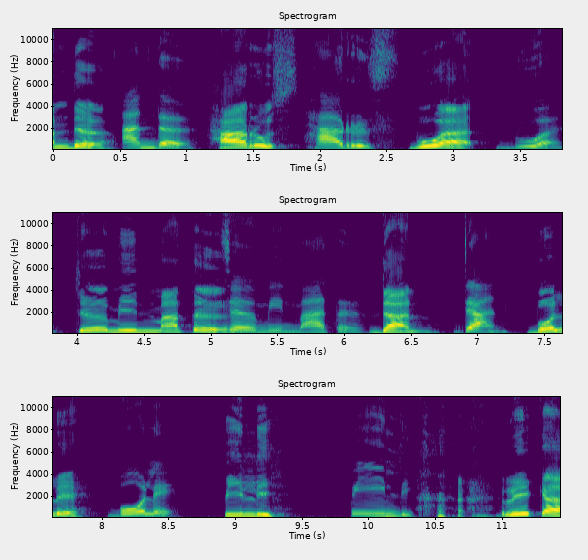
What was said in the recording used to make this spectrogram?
Anda under harus harus buat บัว cermin mata เจอมินมาเตอร์ dan ดัน boleh โบเล pilih ปีลิ reka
